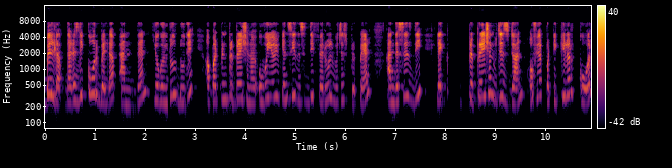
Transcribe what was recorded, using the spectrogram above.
build up that is the core build up and then you're going to do the abutment preparation. Now over here you can see this is the ferrule which is prepared and this is the like preparation which is done of your particular core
